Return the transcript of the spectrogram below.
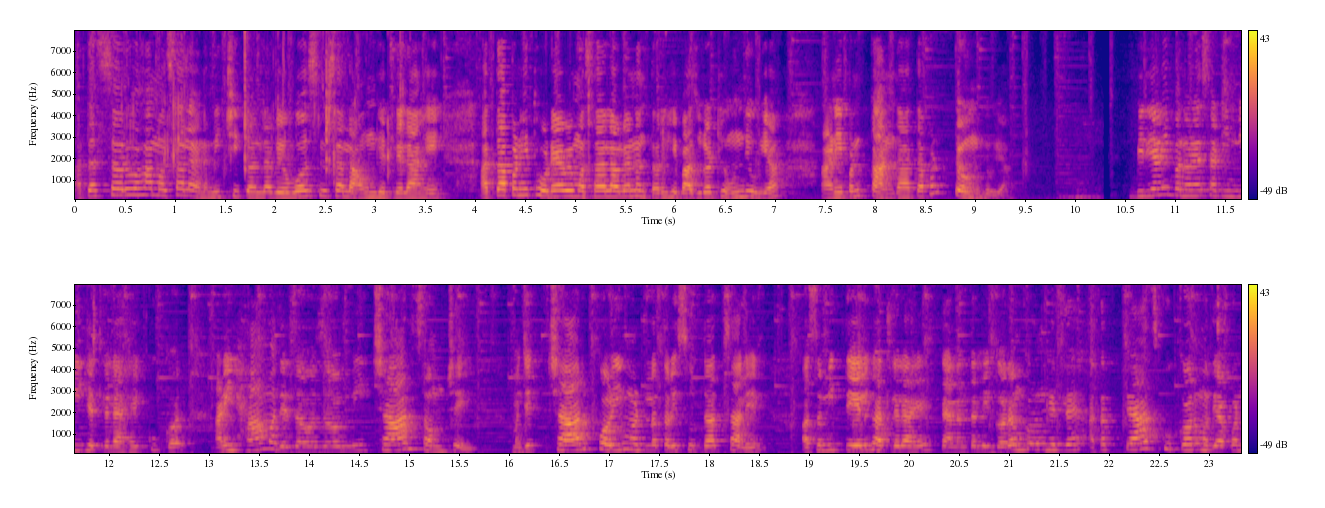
आता सर्व हा मसाला आहे ना मी चिकनला व्यवस्थित असा लावून घेतलेला आहे. आता आपण हे थोड्या वेळ मसाला लावल्यानंतर हे बाजूला ठेवून देऊया आणि आपण कांदा आता आपण तळून घेऊया. बिर्याणी बनवण्यासाठी मी घेतलेला आहे कुकर आणि ह्यामध्ये जवळजवळ मी चार चमचे म्हणजे चार पळी म्हटलं तरीसुद्धा चालेल. असं मी तेल घातलेलं आहे त्यानंतर हे गरम करून घेतलं आहे आता त्याच कुकरमध्ये आपण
